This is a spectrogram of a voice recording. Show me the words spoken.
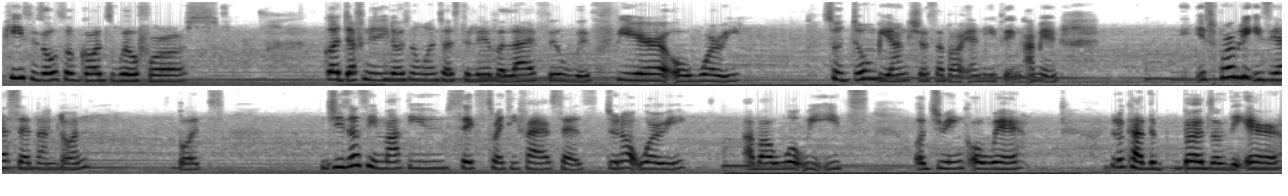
Peace is also God's will for us. God definitely does not want us to live a life filled with fear or worry. So don't be anxious about anything. I mean, it's probably easier said than done, but Jesus in Matthew 6:25 says, "Do not worry about what we eat or drink or wear. Look at the birds of the air.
